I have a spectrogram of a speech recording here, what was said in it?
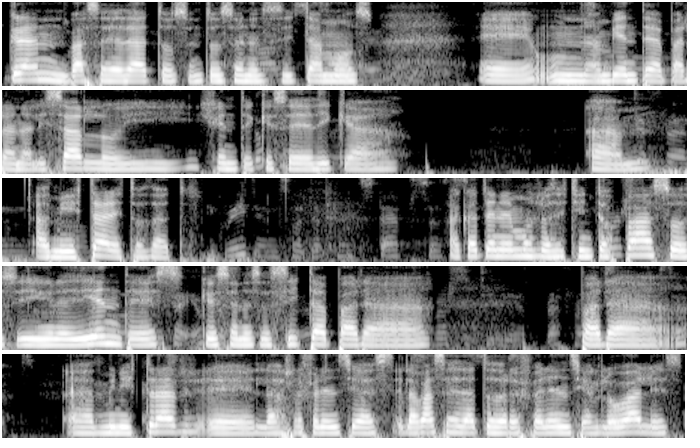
gran bases de datos, entonces necesitamos eh, un ambiente para analizarlo y gente que se dedique a, administrar estos datos. Acá tenemos los distintos pasos y ingredientes que se necesita para, para administrar eh, las referencias, las bases de datos de referencias globales.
